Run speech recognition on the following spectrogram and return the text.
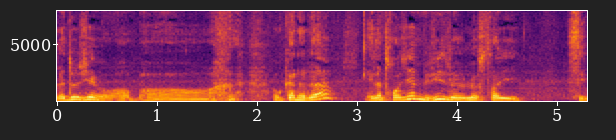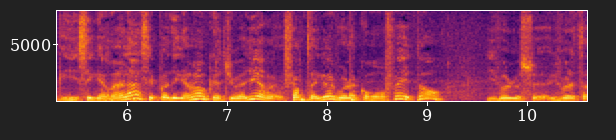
la deuxième au Canada, et la troisième vise l'Australie. Ces, ces gamins-là, c'est pas des gamins auxquels tu vas dire ferme ta gueule, voilà comment on fait. Non, ils veulent, ils veulent être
